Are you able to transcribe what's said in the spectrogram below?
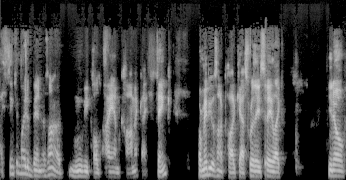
I think it might have been it was on a movie called I Am Comic. I think or maybe it was on a podcast where they say like, you know,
